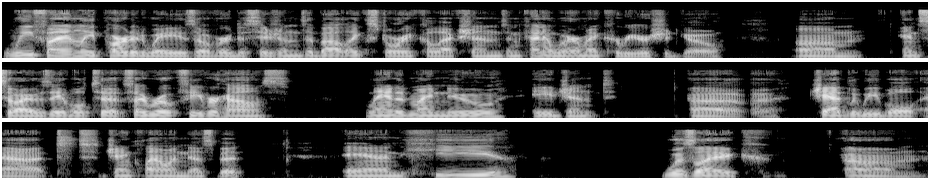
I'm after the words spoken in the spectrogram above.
we finally parted ways over decisions about like story collections and kind of where my career should go. Um and so i was able to so i wrote fever house landed my new agent, uh, Chad Luibl at Janklow and Nesbit, and he was like, um,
